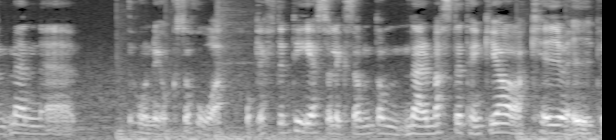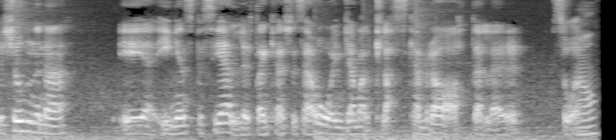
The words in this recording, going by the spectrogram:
Men eh, hon är också H. Och efter det så liksom de närmaste tänker jag, K och I-personerna är ingen speciell utan kanske så här, åh en gammal klasskamrat eller så. Ja.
